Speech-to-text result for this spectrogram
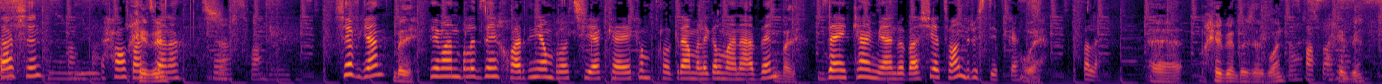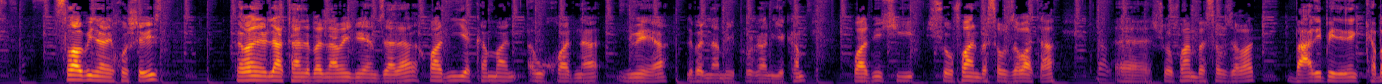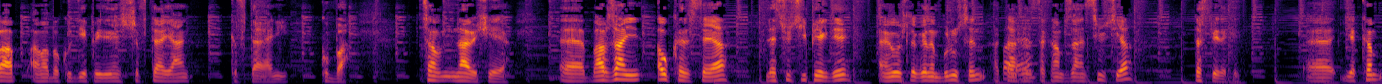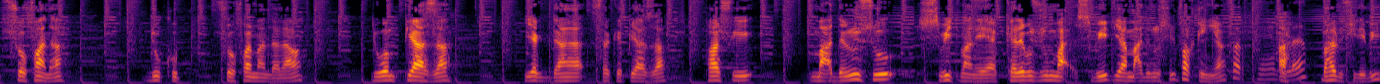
باشن شفگەن پێمان بڵێ بزانین خواردنی ئەم ڕۆچیە کە یەکەم پرۆگرامە لەگەڵمانە ئەبن بزانین کامیان بە باشیە توان دروستی بکەن بڵێ بەخێ بێن بەزەربووان بێن سڵاو بینانی خۆشەویست گەڕانێ لاتان لە بەرنامەی نوێ ئەمزارە خواردنی یەکەممان ئەو خواردنە نوێیە لە بەرنامەی پرۆگرام یەکەم خواردنیی شۆفان بە سەوزەواتە شۆفان بە سەوزەوات بە عەرەبی پێی دەلێن کەباب ئەمە بە کوردی پێی دەلێن سفتە یان کفتە ینی کوبە چەند ناوێک هەیە بابزانین ئەو کەرستەیە لە سوچی پێک دێ ئەوش لەگەلم بنووسن هەتا کەستەکان بزان سوچە دەست پێ دەکەین یەکەم شۆفانە دوو کوپ شۆفانمان داناوە دووەم پیازە یەک دانە سەرکە پیازە پاشوی معدنوس و سویتمان هەیە کەرەبز و سویت یا معدنوسی فەرقینە بە هەروچی دەبی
